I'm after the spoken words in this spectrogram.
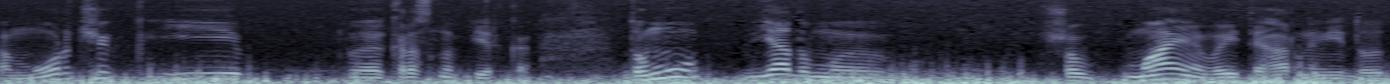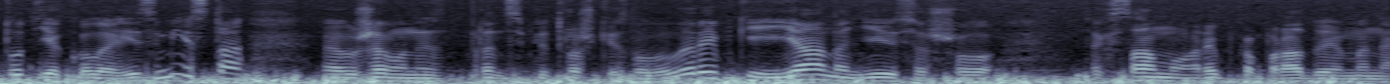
амурчик і краснопірка. Тому я думаю, що має вийти гарне відео. Тут є колеги з міста, е, вже вони в принципі трошки зловили рибки, і я надіюся, що так само рибка порадує мене.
